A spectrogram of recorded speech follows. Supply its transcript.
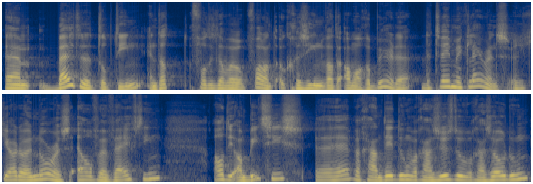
Um, buiten de top 10, en dat vond ik dan wel opvallend, ook gezien wat er allemaal gebeurde, de twee McLaren's, Ricciardo en Norris, 11 en 15. Al die ambities, uh, hè, we gaan dit doen, we gaan zus doen, we gaan zo doen.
